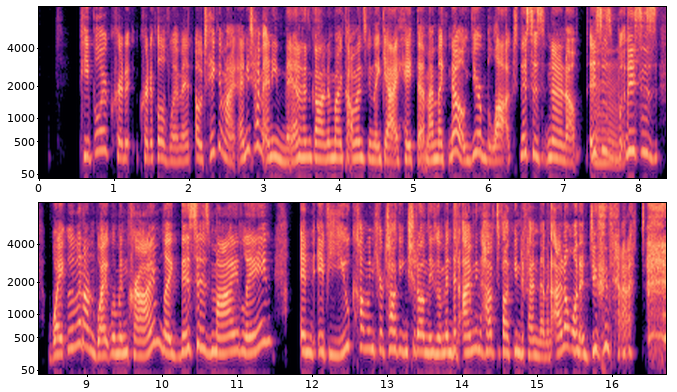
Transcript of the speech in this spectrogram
people are criti- critical of women. Oh, take in mind, anytime any man has gone in my comments being like, "Yeah, I hate them," I'm like, "No, you're blocked. This is no, no, no. This mm-hmm. is this is white women on white women crime. Like this is my lane. And if you come in here talking shit on these women, then I'm gonna have to fucking defend them, and I don't want to do that.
